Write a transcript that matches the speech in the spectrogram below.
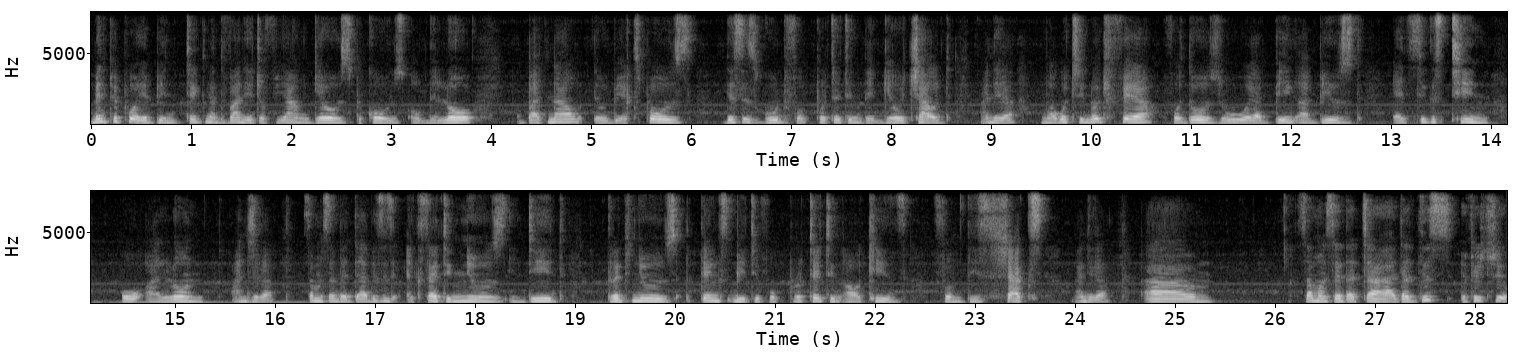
Many people have been taking advantage of young girls because of the law, but now they will be exposed. This is good for protecting the girl child. And yeah, not fair for those who were being abused at 16 or alone. And uh, someone saying that uh, this is exciting news indeed. Great news. Thanks, BT, for protecting our kids from these sharks. And uh, um, Someone said that uh, does this victory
